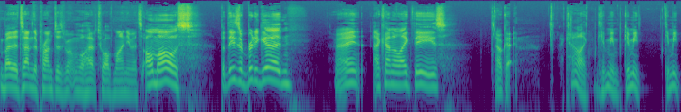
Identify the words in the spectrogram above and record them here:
by the time the prompt is written we'll have 12 monuments almost but these are pretty good right i kind of like these okay I kind of like give me give me give me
